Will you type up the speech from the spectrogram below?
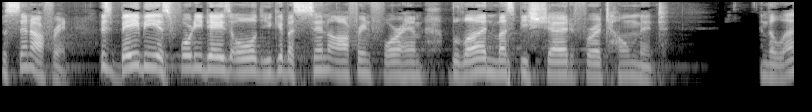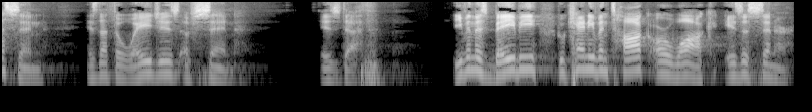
The sin offering. This baby is 40 days old. You give a sin offering for him. Blood must be shed for atonement. And the lesson is that the wages of sin is death. Even this baby who can't even talk or walk is a sinner.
